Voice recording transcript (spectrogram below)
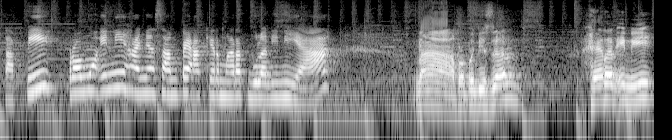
tapi promo ini hanya sampai akhir Maret bulan ini ya. Nah, Propertizen, Heron ini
